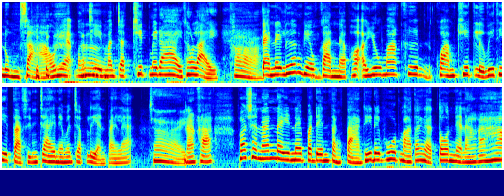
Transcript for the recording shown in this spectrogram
หนุ่มสาวเนี่ย บางทีเออมันจะคิดไม่ได้เท่าไหร่ค่ะแต่ในเรื่องเดียวกันเนี่ยพออายุมากขึ้นความคิดหรือวิธีตัดสินใจเนี่ยมันจะเปลี่ยนไปแล้ว ใช่นะคะ เพราะฉะนั้นในในประเด็นต่างๆ ที่ได้พูดมาตั้งแต่ต้นเนี่ยนะคะห้า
